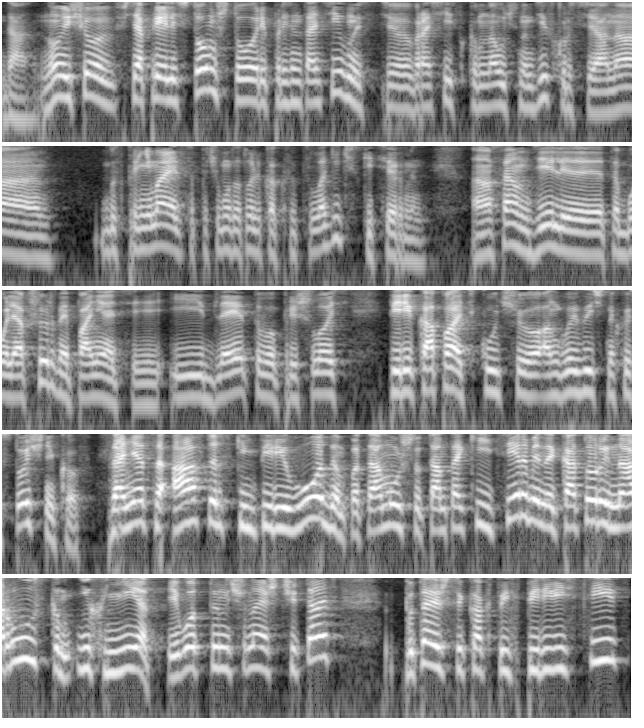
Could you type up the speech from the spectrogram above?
Да, но еще вся прелесть в том, что репрезентативность э, в российском научном дискурсе, она воспринимается почему-то только как социологический термин, а на самом деле это более обширное понятие, и для этого пришлось перекопать кучу англоязычных источников, заняться авторским переводом, потому что там такие термины, которые на русском их нет. И вот ты начинаешь читать, пытаешься как-то их перевести,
